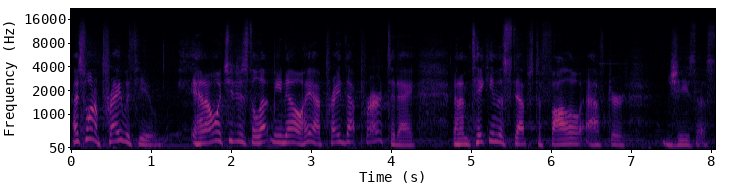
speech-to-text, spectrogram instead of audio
I just want to pray with you. And I want you just to let me know hey, I prayed that prayer today, and I'm taking the steps to follow after Jesus.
